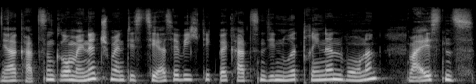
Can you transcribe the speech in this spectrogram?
Ja, Katzenklo-Management ist sehr, sehr wichtig bei Katzen, die nur drinnen wohnen. Meistens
